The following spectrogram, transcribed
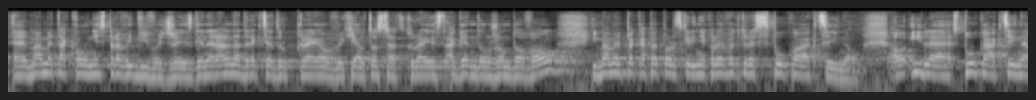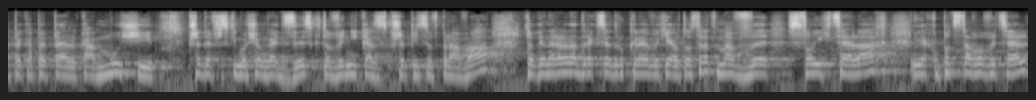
e, mamy taką niesprawiedliwość, że jest Generalna Dyrekcja Dróg Krajowych i Autostrad, która jest agendą rządową i mamy PKP Polskie Linie Kolejowe, które jest spółką akcyjną. O ile spółka akcyjna PKP PLK musi przede wszystkim osiągać zysk, to wynika z przepisów prawa, to Generalna Dyrekcja Dróg Krajowych i Autostrad ma w swoich celach jako podstawowy cel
